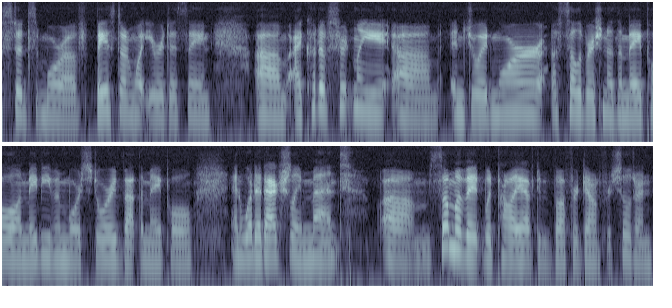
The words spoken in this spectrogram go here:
stood some more of based on what you were just saying. Um, I could have certainly um, enjoyed more a celebration of the maypole and maybe even more story about the maypole and what it actually meant. Um, some of it would probably have to be buffered down for children,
